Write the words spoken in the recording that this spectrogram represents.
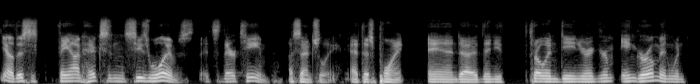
you know this is Faion Hicks and Caesar Williams. It's their team essentially at this point, and uh, then you throw in Dean Engram, Engram, and when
